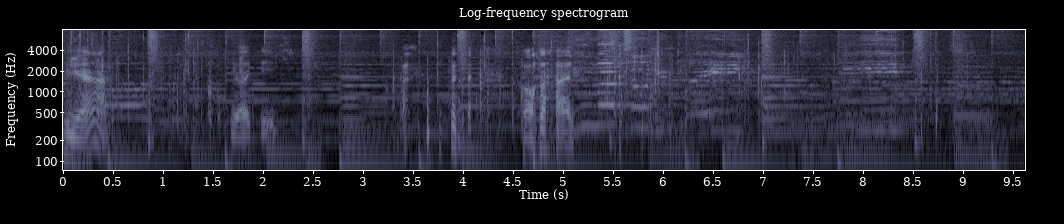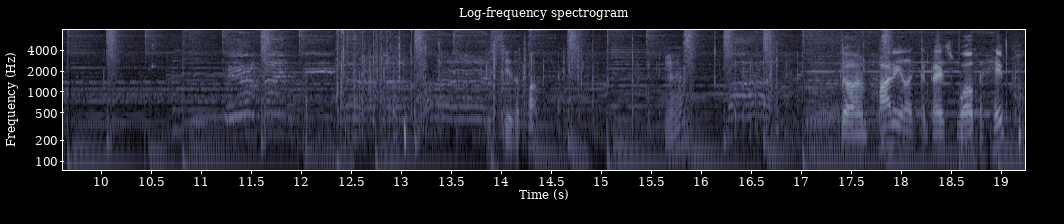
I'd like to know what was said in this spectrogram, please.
Yeah. You like these? Hold on. See the pup? Yeah? Go and potty like a nice, well-behaved pup,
